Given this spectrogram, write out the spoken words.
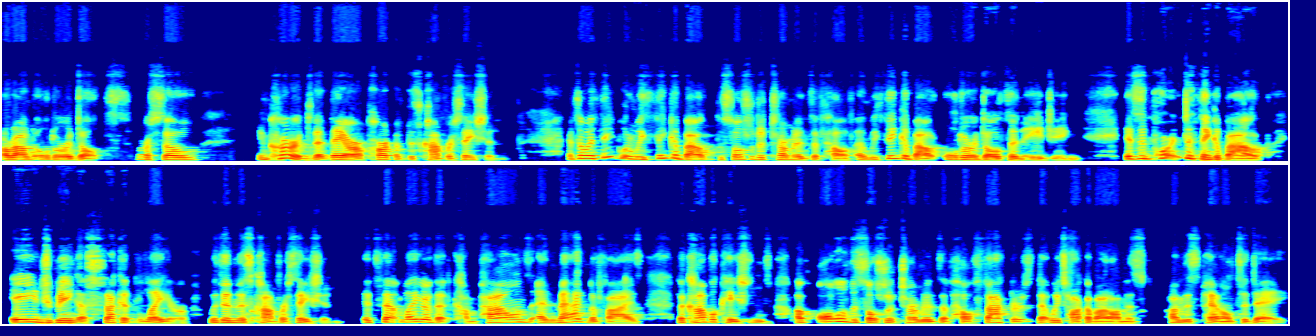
around older adults. We're so encouraged that they are a part of this conversation. And so I think when we think about the social determinants of health and we think about older adults and aging, it's important to think about age being a second layer within this conversation. It's that layer that compounds and magnifies the complications of all of the social determinants of health factors that we talk about on this on this panel today.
